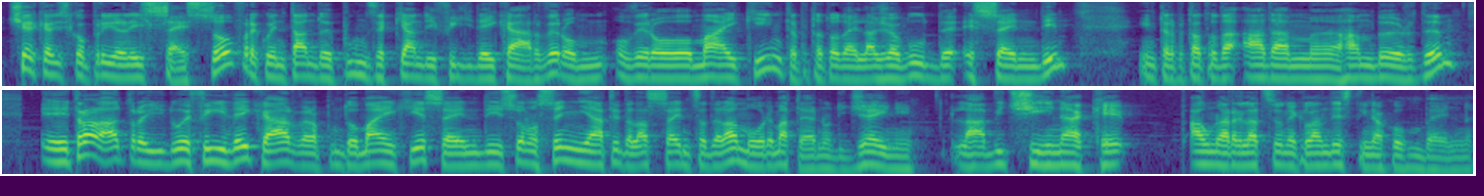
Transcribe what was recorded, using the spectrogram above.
cerca di scoprire il sesso, frequentando e punzecchiando i figli dei Carver, ov- ovvero Mikey, interpretato da Elijah Wood, e Sandy, interpretato da Adam Humbird. E tra l'altro i due figli dei Carver, appunto Mikey e Sandy, sono segnati dall'assenza dell'amore materno di Janie, la vicina che ha una relazione clandestina con Ben.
